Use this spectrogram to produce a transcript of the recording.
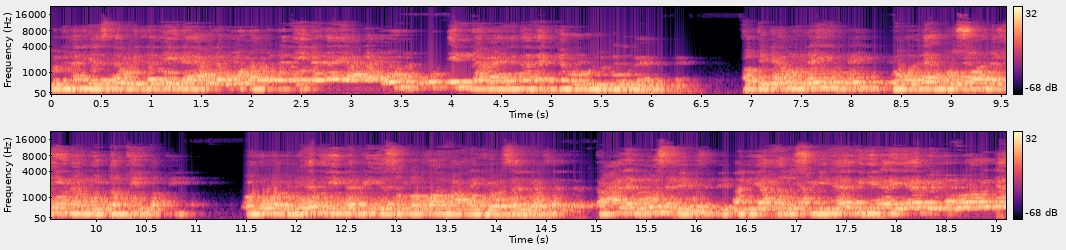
قل هل يستوي الذين يعلمون والذين لا إنما يتذكر أولو الألباب. فقيام الليل هو دأب الصالحين المتقين. وهو من هدي النبي صلى الله عليه وسلم. فعلى المسلم أن يحرص في هذه الأيام المباركة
